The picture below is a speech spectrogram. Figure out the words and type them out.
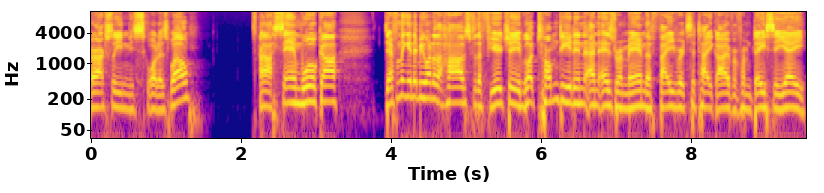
are actually in this squad as well. Uh, Sam Walker, definitely going to be one of the halves for the future. You've got Tom Dearden and Ezra Mam, the favourites to take over from DCE,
